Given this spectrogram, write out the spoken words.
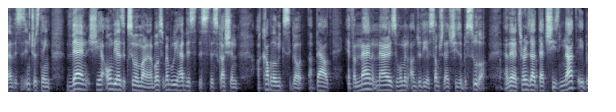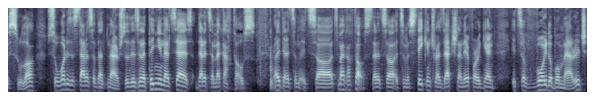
now this is interesting. Then she only has a ksuvaman. And remember we had this this discussion a couple of weeks ago about if a man marries a woman under the assumption that she's a basula, and then it turns out that she's not a basula, so what is the status of that marriage? So there's an opinion that says that it's a mekachtos, right? That it's a, it's uh, it's mekachtos, that it's a, it's a mistaken transaction, and therefore again it's a voidable marriage.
